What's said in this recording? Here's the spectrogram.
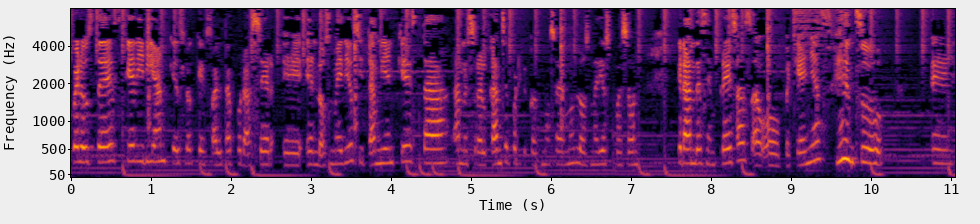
pero ustedes qué dirían qué es lo que falta por hacer eh, en los medios y también qué está a nuestro alcance, porque como sabemos los medios pues son grandes empresas o, pequeñas en su eh,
